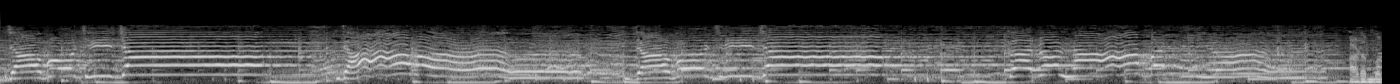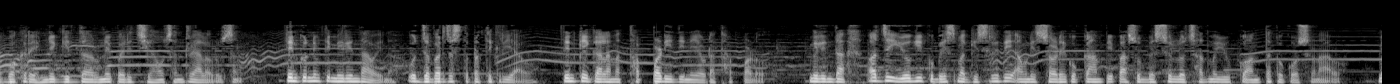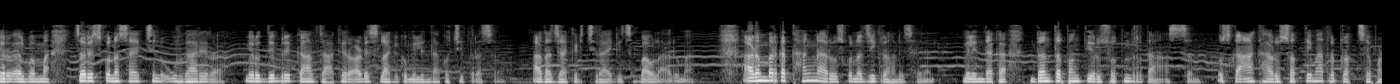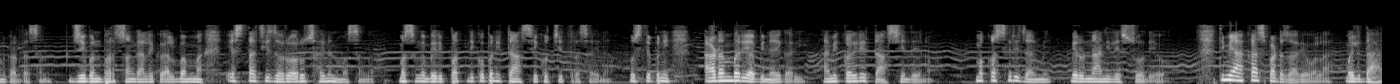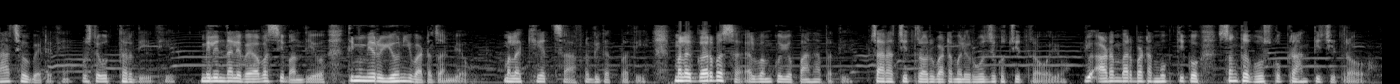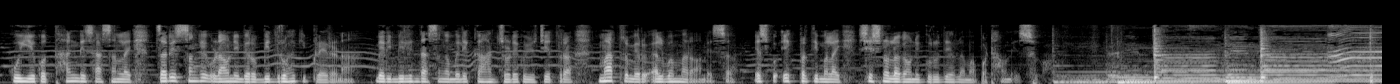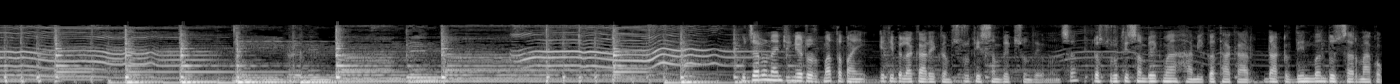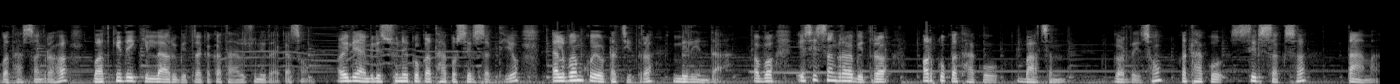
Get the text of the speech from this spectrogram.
बतिया। आडम्बर बोकेर हिँड्ने गिद्धहरू नै पहिले चिहाउँछन् र्यालहरूसँग। तिनको निम्ति मिलिन्दा होइन ऊ जबरजस्त प्रतिक्रिया हो। तिनकै गालामा थप्पडी दिने एउटा थप्पड हो। मिलिन्दा अझै योगीको भेषमा घिस्रिँदै आउने सडेको काम पिपासो बेसुल्लो छद्म युगको अन्तको घोषणा हो। मेरो एल्बममा चरेसको नसा एकछिन उघारेर मेरो देब्रे काँध ढाकेर अडेस लागेको मिलिन्दाको चित्र छ। आधा ज्याकेट छिराएकी छ बाहुलाहरूमा आडम्बरका थाङ्नाहरू उसको नजिक रहने छैनन्। मिलिन्दाका दन्तपङ्क्तिहरू स्वतन्त्रता हाँस्छन् उसका आँखाहरू सत्य मात्र प्रक्षेपण गर्दछन्। जीवनभर सङ्गालेको एल्बममा यस्ता चिजहरू अरू छैनन् मसँग। मसँग मेरी पत्नीको पनि टाँसिएको चित्र छैन। उसले पनि आडम्बरी अभिनय गरी हामी कहिले टाँसिँदैनौँ। म कसरी जन्मेँ? मेरो नानीले सोध्यो। तिमी आकाशबाट झऱ्यौ होला। मैले धारा छेउ भेटेथेँ। उसले उत्तर दिएथी मिलिन्दाले भए अवश्य भनिदियो तिमी मेरो योनिबाट जन्म्यौ। मलाई खेद छ आफ्नो विगतप्रति। मलाई गर्व छ एल्बमको यो पानाप्रति। सारा चित्रहरूबाट मैले रोजेको चित्र हो यो। यो आडम्बरबाट मुक्तिको शङ्खघोषको क्रान्ति चित्र हो। कुहिएको थाङ्ने शासनलाई चरिससँगै उडाउने मेरो विद्रोहकी प्रेरणा। मेरी मिलिन्दासँग मैले काँध जोडेको यो चित्र मात्र मेरो एल्बममा रहनेछ। यसको एक प्रति मलाई सिस्नो लगाउने गुरुदेवलाई म पठाउनेछु। उज्यालो नाइन्टी नेटवर्कमा तपाईँ यति बेला कार्यक्रम श्रुति सम्वेक सुन्दै हुनुहुन्छ। र श्रुति सम्वेकमा हामी कथाकार डाक्टर दिनबन्धु शर्माको कथा संग्रह भत्किँदै किल्लाहरूभित्रका कथाहरू सुनिरहेका छौं। अहिले हामीले सुनेको कथाको शीर्षक थियो एल्बमको एउटा चित्र मिलिन्दा। अब यसै संग्रहभित्र अर्को कथाको वाचन गर्दैछौ। कथाको शीर्षक छ तामा।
